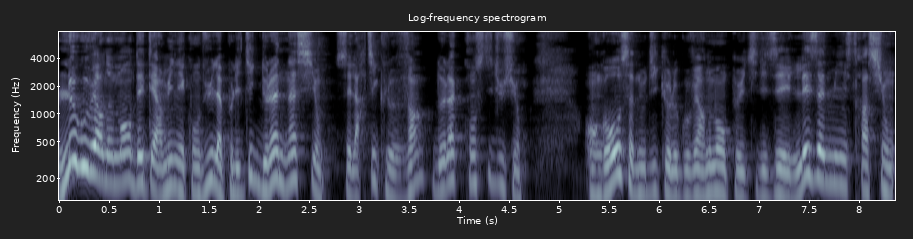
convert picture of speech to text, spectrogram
Le gouvernement détermine et conduit la politique de la nation, c'est l'article 20 de la Constitution. En gros, ça nous dit que le gouvernement peut utiliser les administrations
